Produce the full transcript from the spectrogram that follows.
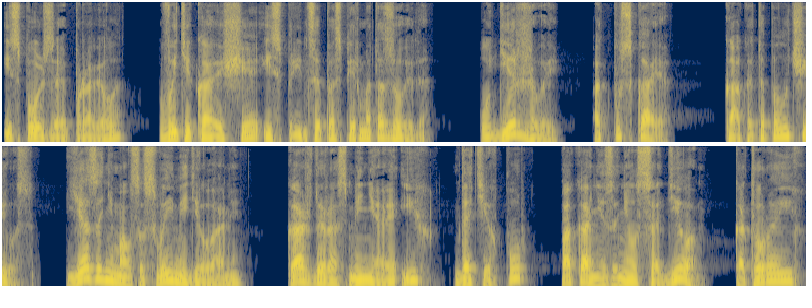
используя правило, вытекающее из принципа сперматозоида. Удерживай, отпуская. Как это получилось? Я занимался своими делами, каждый раз меняя их до тех пор, пока не занялся делом, которое их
